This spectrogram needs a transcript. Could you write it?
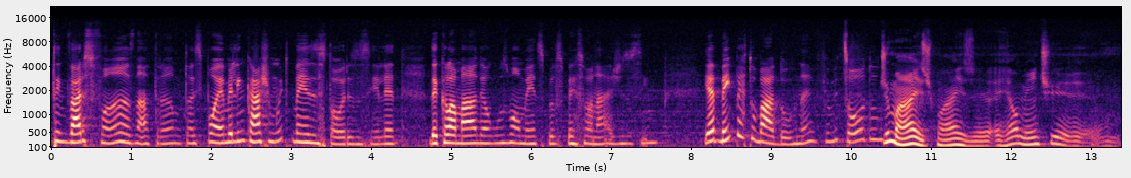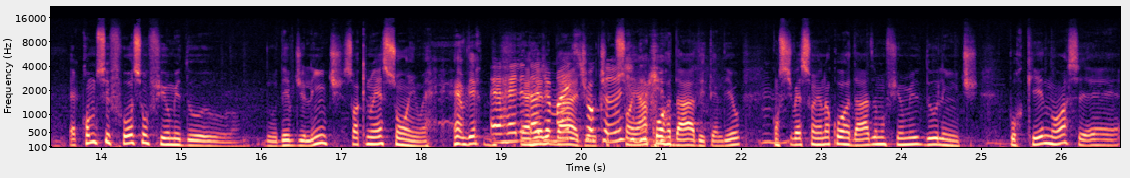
tem vários fãs na trama. Então esse poema ele encaixa muito bem as histórias, assim. Ele é declamado em alguns momentos pelos personagens, assim. E é bem perturbador, né? O filme todo. Demais, demais. É, é realmente. É, é, como se fosse um filme do, do David Lynch, só que não é sonho, é, é verdade. É a realidade, é, a realidade, é mais chocante. Tipo, sonhar acordado, entendeu? Uhum. Como se estivesse sonhando acordado num filme do Lynch. Porque, nossa, é,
